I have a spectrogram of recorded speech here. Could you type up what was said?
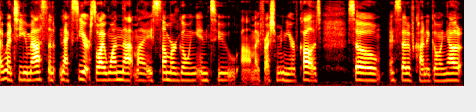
I went to UMass the next year, so I won that my summer going into uh, my freshman year of college. So instead of kind of going out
